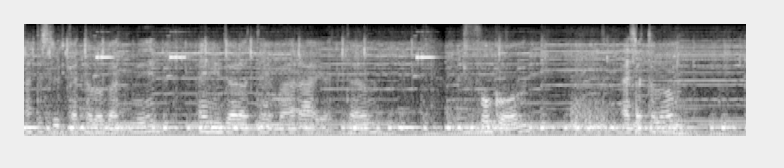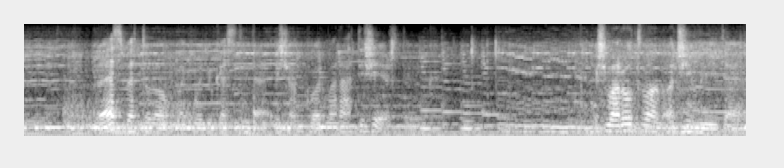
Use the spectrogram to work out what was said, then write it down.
Hát ezt úgy kell tologatni, ennyi idő alatt én már rájöttem, fogom, ezt betolom, ezt betolom, meg mondjuk ezt ide, és akkor már át is értünk. És már ott van a gym leader.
